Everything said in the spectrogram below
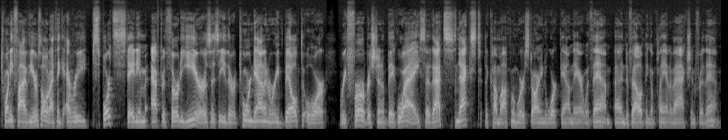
25 years old. I think every sports stadium after 30 years is either torn down and rebuilt or refurbished in a big way. So that's next to come up, and we're starting to work down there with them and developing a plan of action for them.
